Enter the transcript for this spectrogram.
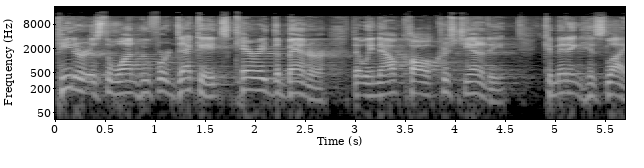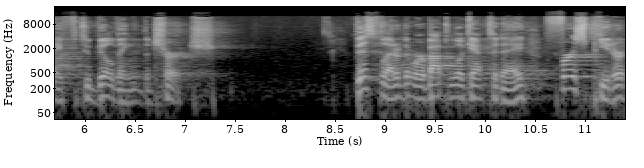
Peter is the one who, for decades, carried the banner that we now call Christianity, committing his life to building the church. This letter that we're about to look at today, 1 Peter,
